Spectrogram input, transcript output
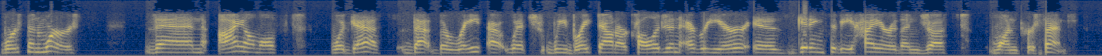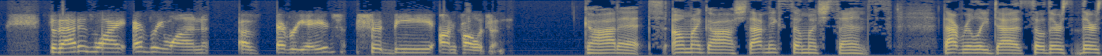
worse and worse, then I almost would guess that the rate at which we break down our collagen every year is getting to be higher than just 1%. So that is why everyone of every age should be on collagen. Got it. Oh my gosh, that makes so much sense. That really does. So there's there's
